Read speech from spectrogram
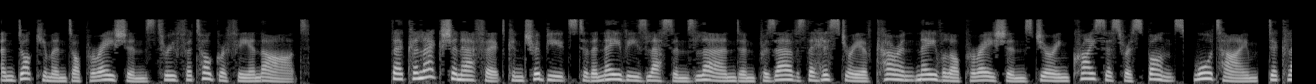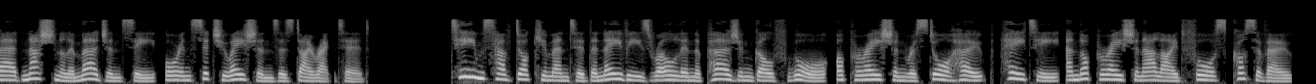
and document operations through photography and art. Their collection effort contributes to the Navy's lessons learned and preserves the history of current naval operations during crisis response, wartime, declared national emergency, or in situations as directed. Teams have documented the Navy's role in the Persian Gulf War, Operation Restore Hope Haiti, and Operation Allied Force Kosovo,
